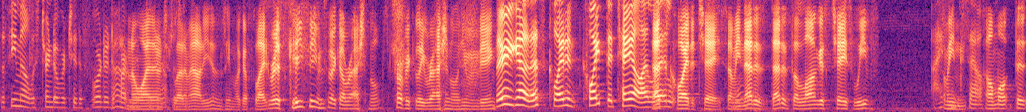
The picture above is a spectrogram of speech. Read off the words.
The female was turned over to the Florida Department. I don't know why they don't just let him out. He doesn't seem like a flight risk. He seems like a rational, perfectly rational human being. There you go. That's quite an, quite the tale. I That's like. quite a chase. I mean, Yeah. that is that is the longest chase we've. I, I, think mean, so. almost the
